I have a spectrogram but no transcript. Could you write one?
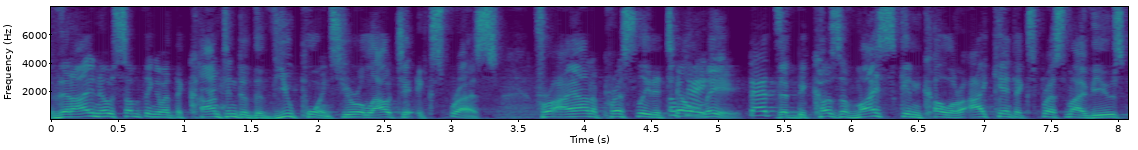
that I know something about the content of the viewpoints you're allowed to express. For Ayanna Pressley to tell okay, me that because of my skin color, I can't express my views,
